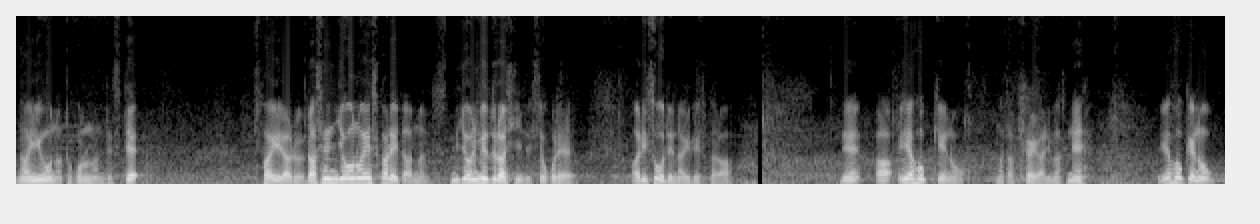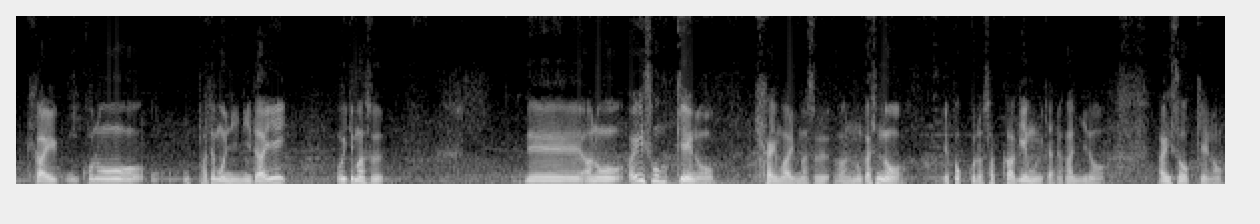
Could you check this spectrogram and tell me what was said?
ないようなところなんですって。スパイラル、螺旋状のエスカレーターなんです。非常に珍しいんですよ、これ。ありそうでないですから。で、あ、エアホッケーのまた機械がありますね。エアホッケーの機械、この建物に2台置いてます。で、あの、アイスホッケーの機械もあります。あの昔のエポックのサッカーゲームみたいな感じのアイスホッケーの、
